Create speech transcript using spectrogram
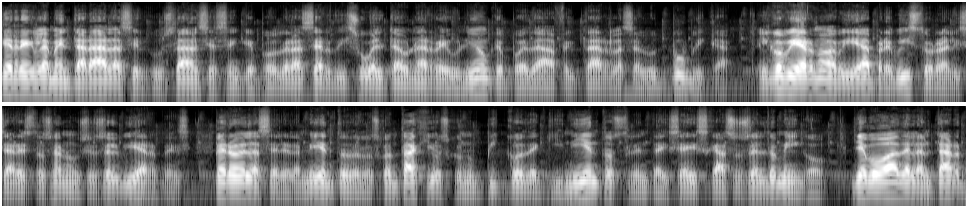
que reglamentará las circunstancias en que podrá ser disuelta una reunión que pueda afectar la salud pública. El gobierno había previsto realizar estos anuncios el viernes, pero el aceleramiento de los contagios con un pico de 500 36 casos el domingo, llevó a adelantar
